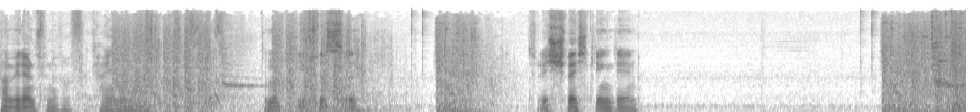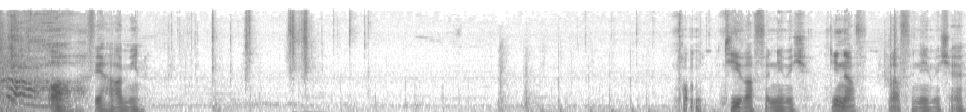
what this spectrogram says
Was haben wir denn für eine Waffe? Keine, ne? Nur noch die Pistole. Natürlich schlecht gegen den. Oh, wir haben ihn. Die Waffe nehme ich. Die Naf Waffe nehme ich, ey.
